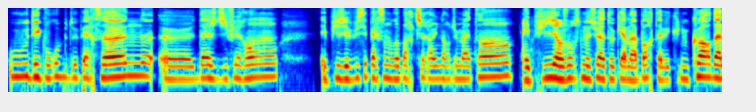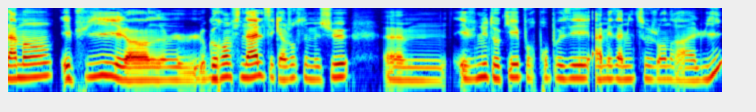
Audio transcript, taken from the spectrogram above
ou des groupes de personnes euh, d'âges différents. Et puis j'ai vu ces personnes repartir à 1h du matin. Et puis un jour ce monsieur a toqué à ma porte avec une corde à la main. Et puis le grand final, c'est qu'un jour ce monsieur euh, est venu toquer pour proposer à mes amis de se joindre à lui.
